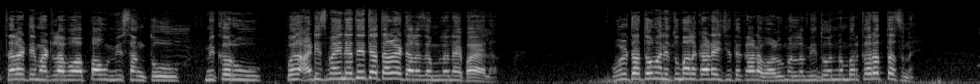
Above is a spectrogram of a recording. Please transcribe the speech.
तलाठी म्हटला बाबा पाहू मी सांगतो मी करू. पण अडीच महिन्यातही त्या तलाट्याला जमलं नाही पाहायला. उलटा तो म्हणे तुम्हाला काढायची तर काढा वाळू म्हणलं मी दोन नंबर करतच नाही.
